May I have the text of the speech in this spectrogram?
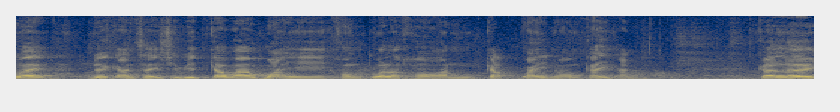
ด้วยด้วยการใช้ชีวิตก็ว่าวัยของตัวละครกับวัยน้องใกล้กัน ก็เลย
